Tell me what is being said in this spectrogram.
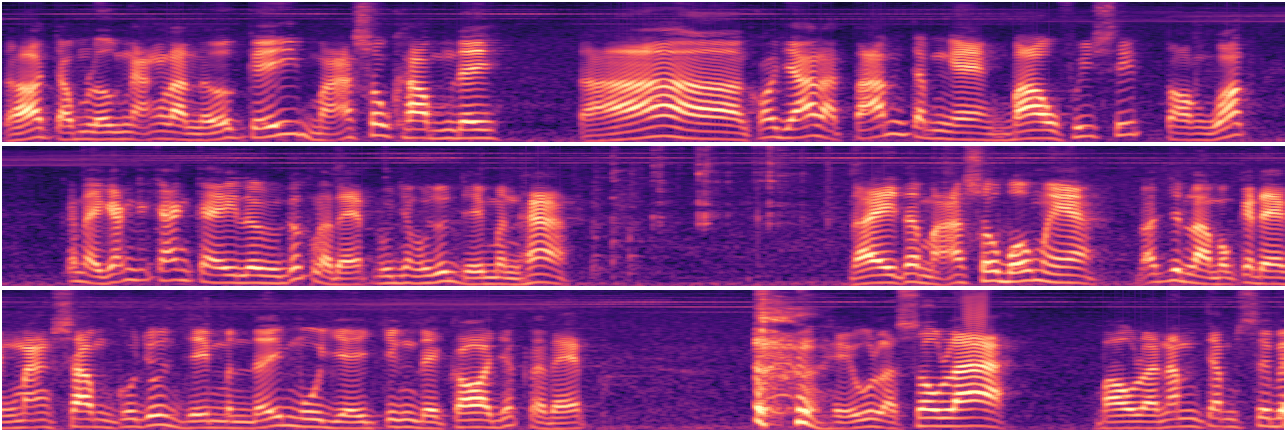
Đó, trọng lượng nặng là nửa ký, mã số 0 đi. Đó, có giá là 800 ngàn bao phí ship toàn quốc. Cái này gắn cái cán cây luôn rất là đẹp luôn cho cô chú anh chị mình ha đây tới mã số 4E đó chính là một cái đèn mang sông. Cô chú anh chị mình để mua về chân đề co rất là đẹp. Hiệu là Solar bầu là 500 cb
